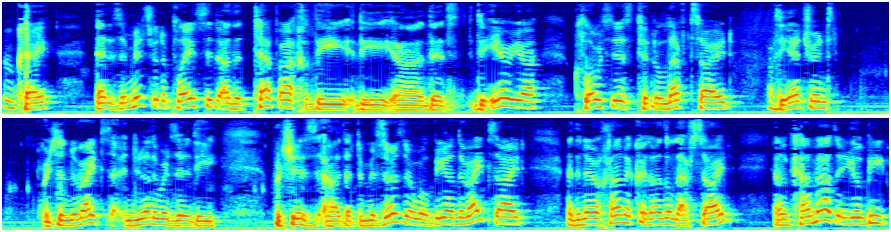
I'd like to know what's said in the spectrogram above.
Okay. And it's a mitzvah to place it on the tefach, the the uh, the the area closest to the left side of the entrance, which is on the right side. In other words, the, the which is uh, that the mezuzah will be on the right side and the Ner Chanukah is on the left side it'll come out and you'll be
